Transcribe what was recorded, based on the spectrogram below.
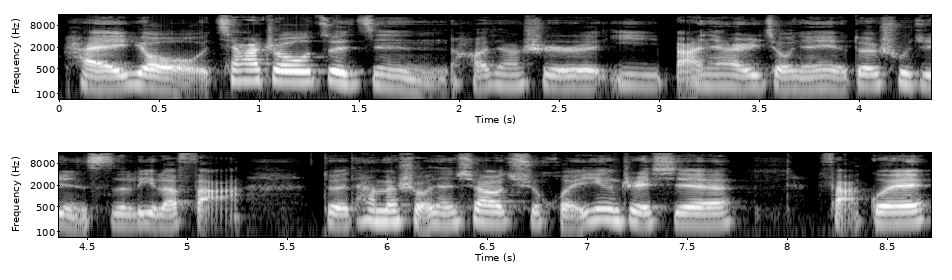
还有加州最近好像是一八年还是一九年也对数据隐私立了法，对他们首先需要去回应这些法规，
